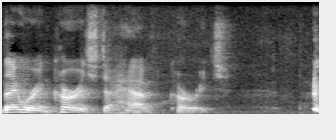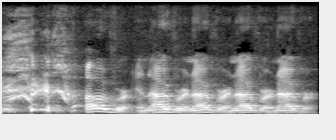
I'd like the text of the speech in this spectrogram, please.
they were encouraged to have courage. over and over and over and over and over.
